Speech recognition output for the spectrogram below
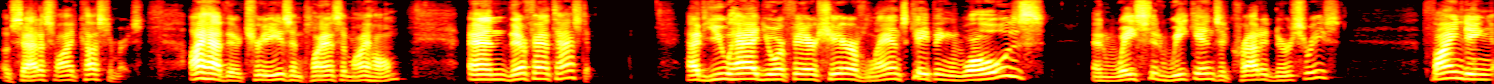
of satisfied customers. I have their trees and plants at my home, and they're fantastic. Have you had your fair share of landscaping woes? And wasted weekends at crowded nurseries? Finding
